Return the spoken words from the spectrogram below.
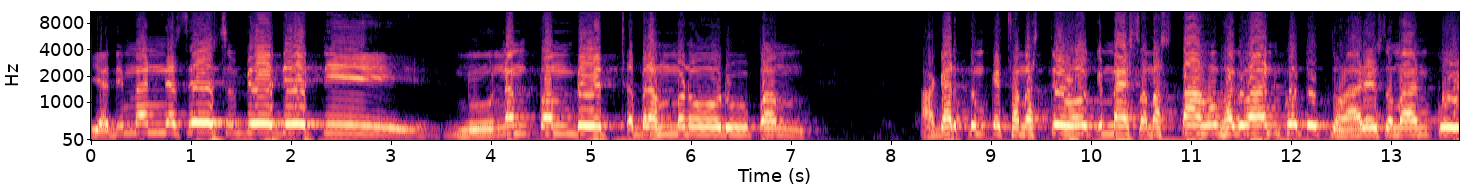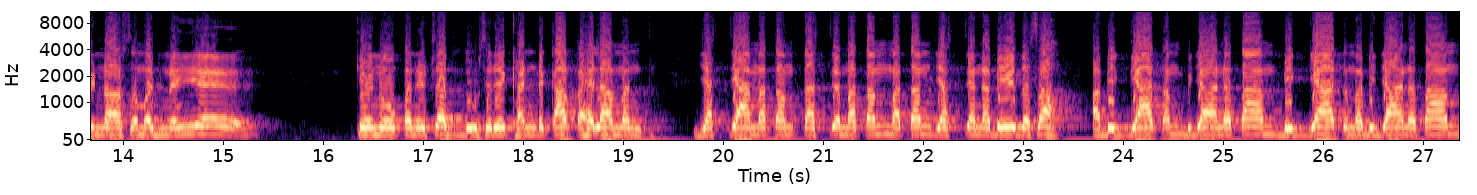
यदि मन से सुबे देती नूनम तम वेत्थ ब्रह्मणो रूपम। अगर तुम के समझते हो कि मैं समझता हूँ भगवान को तो तुम्हारे समान कोई ना समझ नहीं है। केनोपनिषद दूसरे खंड का पहला मंत्र जस्या मतम तस्य मतम मतम जस्य न वेदस, अभिज्ञातम विजानताम, विज्ञातम अभिजानताम।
